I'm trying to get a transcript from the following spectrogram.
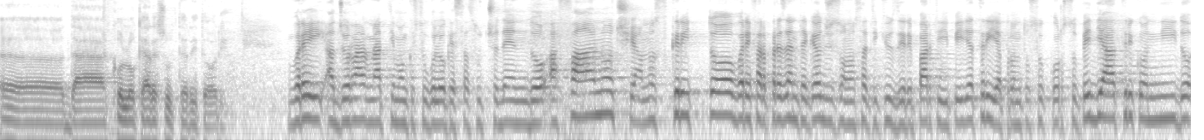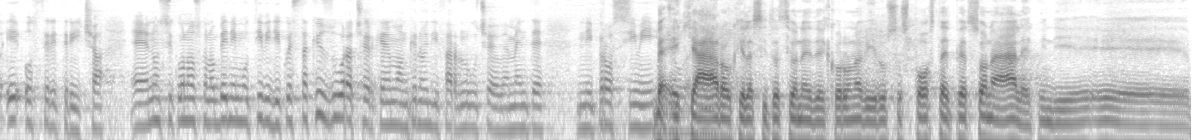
da collocare sul territorio. Vorrei aggiornare un attimo anche su quello che sta succedendo a Fano, ci hanno scritto, vorrei far presente che oggi sono stati chiusi i reparti di pediatria, pronto soccorso pediatrico, nido e ostetricia. Eh, non si conoscono bene i motivi di questa chiusura, cercheremo anche noi di far luce ovviamente nei prossimi Beh, giorni. È chiaro che la situazione del coronavirus sposta il personale, quindi eh,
